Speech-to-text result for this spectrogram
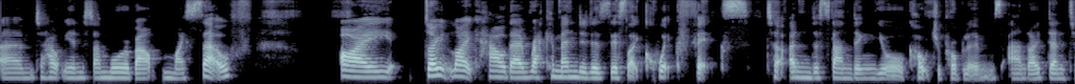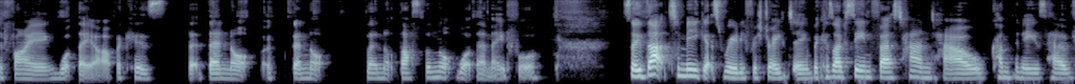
um, to help me understand more about myself. I don't like how they're recommended as this like quick fix to understanding your culture problems and identifying what they are because that they're not uh, they're not they're not that's not what they're made for. So that to me gets really frustrating because i've seen firsthand how companies have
